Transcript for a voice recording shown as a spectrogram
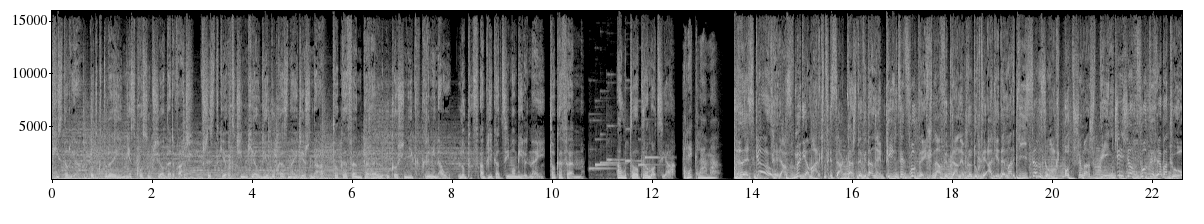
Historia, od której nie sposób się oderwać. Wszystkie odcinki audiobooka znajdziesz na tokefm.pl ukośnik kryminał lub w aplikacji mobilnej Tok FM. Autopromocja. Reklama. Let's go! Teraz MediaMarkt za każde wydane 500 zł na wybrane produkty AGD marki Samsung otrzymasz 50 zł rabatu.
